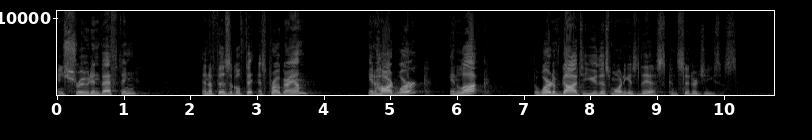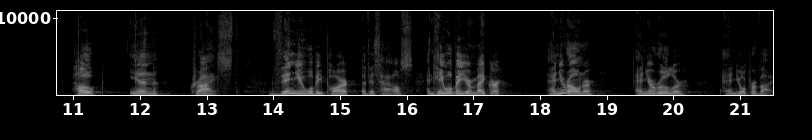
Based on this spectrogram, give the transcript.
in shrewd investing, in a physical fitness program, in hard work, in luck? The word of God to you this morning is this consider Jesus. Hope in Christ. Then you will be part of his house, and he will be your maker and your owner and your ruler and your provider.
